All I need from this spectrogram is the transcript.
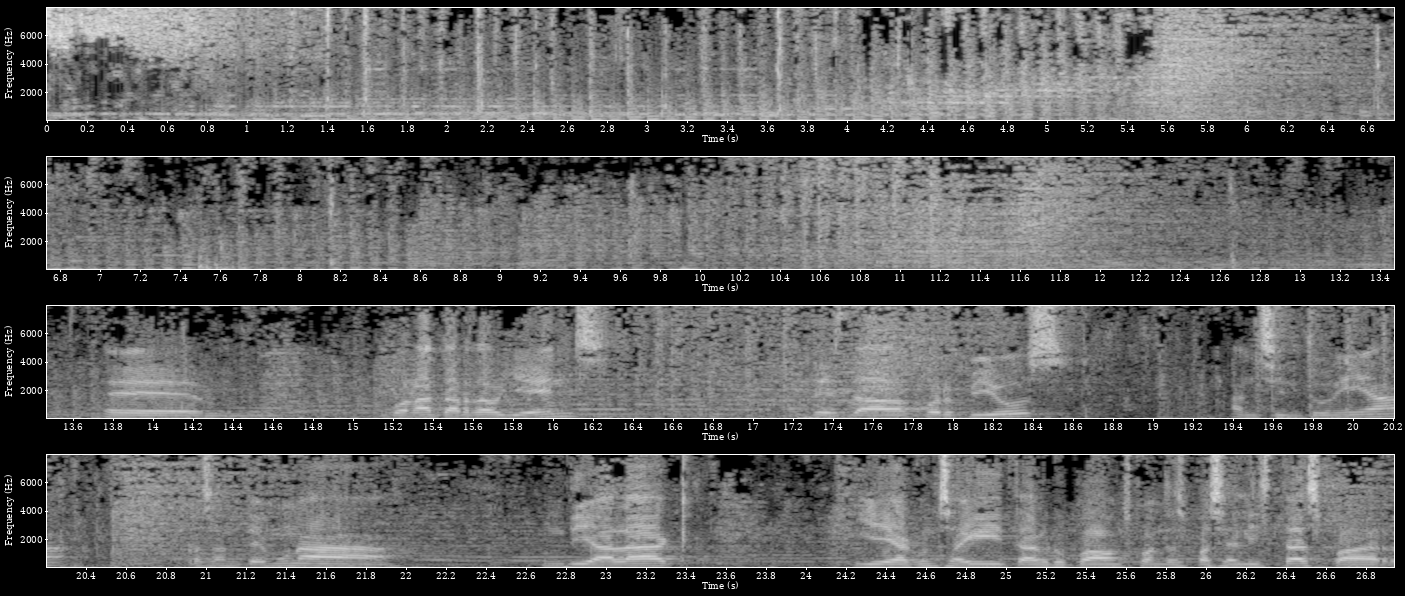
Eh, bona tarda, oients. Des de Fort Pius, en sintonia, presentem una, un diàleg i he aconseguit agrupar uns quants especialistes per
